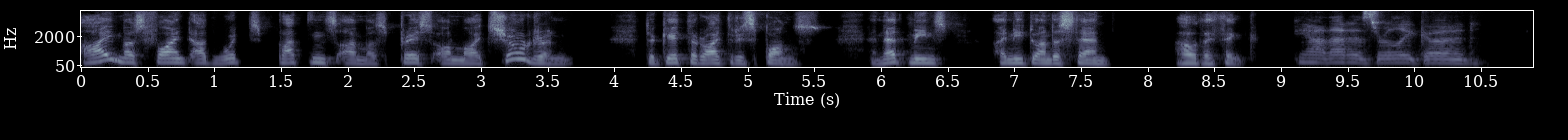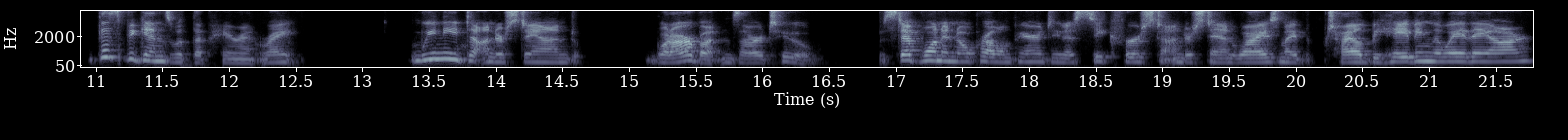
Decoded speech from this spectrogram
I must find out which buttons I must press on my children to get the right response. And that means I need to understand how they think. Yeah, that is really good. This begins with the parent, right? We need to understand what our buttons are too. Step one in no problem parenting is seek first to understand why is my child behaving the way they are,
